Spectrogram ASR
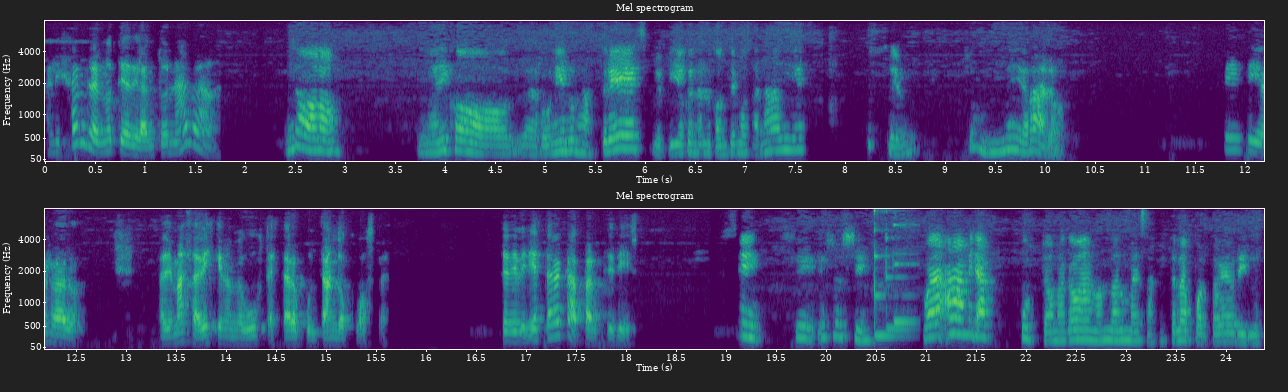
¿Alejandra no te adelantó nada? No, no. Me dijo de reunirnos las tres, me pidió que no le contemos a nadie. No sé, es medio raro. Sí, sí, es raro. Además, sabés que no me gusta estar ocultando cosas. Te debería estar acá, aparte de eso. Sí, sí, eso sí. Bueno, ah, mira, justo me acaba de mandar un mensaje. Está en la puerta, voy a abrirlo.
